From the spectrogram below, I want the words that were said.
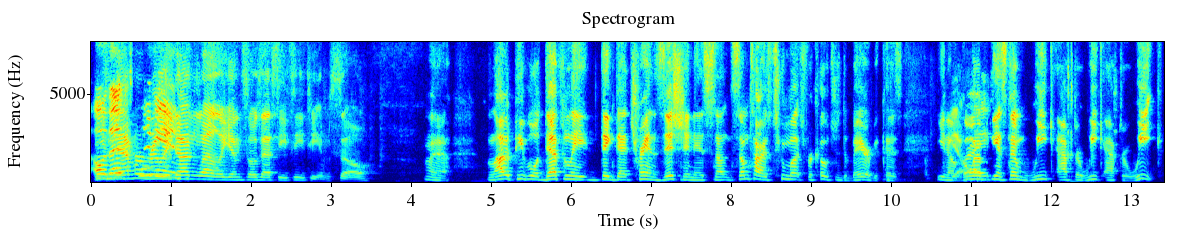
Oh, He's that's never really in... done well against those SEC teams. So, yeah, a lot of people definitely think that transition is some, sometimes too much for coaches to bear because you know yeah, going right. up against them week after week after week,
